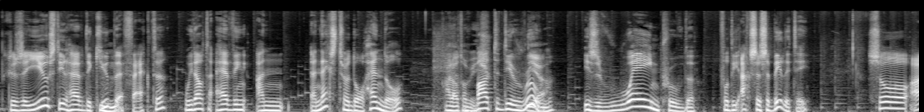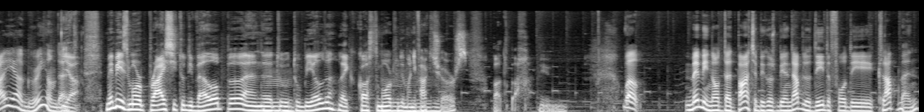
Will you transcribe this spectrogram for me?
because you still have the coupe effect uh, without having an an extra door handle, A lot of it. but the room is way improved for the accessibility. So I agree on that. Yeah, maybe it's more pricey to develop uh, and uh, to to build, like cost more to the manufacturers. But uh, you- Well, maybe not that much because BMW did for the Clubman,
